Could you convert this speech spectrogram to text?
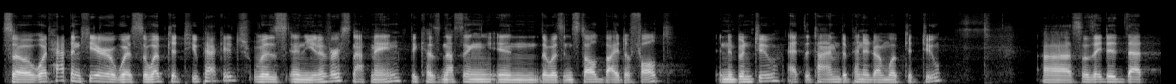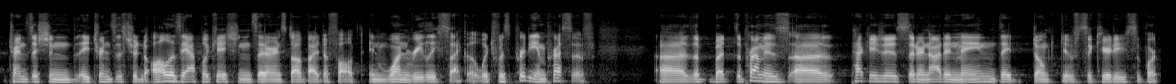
So what happened here was the WebKit 2 package was in Universe, not main, because nothing in that was installed by default in Ubuntu at the time depended on WebKit 2. Uh, so they did that transition. They transitioned all of the applications that are installed by default in one release cycle, which was pretty impressive. Uh, the, but the problem is uh, packages that are not in main, they don't give security support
